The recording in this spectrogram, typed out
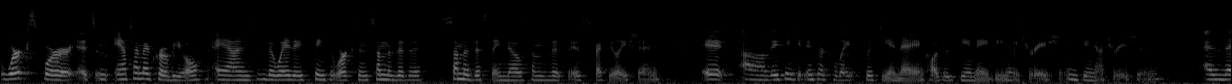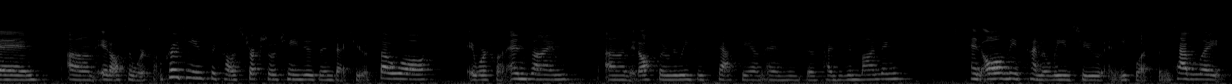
works for it's antimicrobial and the way they think it works and some of it some of this they know some of it is speculation it, um, they think it intercalates with DNA and causes DNA denaturation. denaturation. And then um, it also works on proteins to cause structural changes in bacterial cell wall. It works on enzymes. Um, it also releases potassium and does hydrogen bonding. And all of these kind of lead to an efflux of metabolites.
